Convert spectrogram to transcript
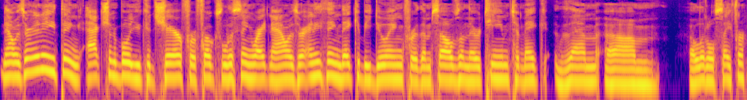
now, is there anything actionable you could share for folks listening right now? Is there anything they could be doing for themselves and their team to make them um, a little safer?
